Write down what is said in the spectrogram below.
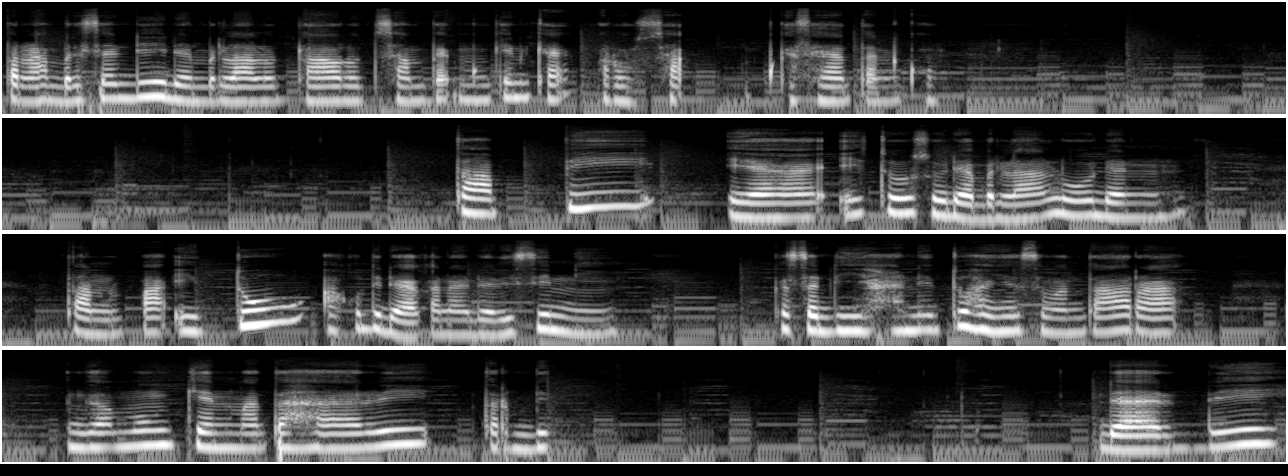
pernah bersedih dan berlarut-larut sampai mungkin kayak merusak kesehatanku. Tapi ya itu sudah berlalu dan tanpa itu aku tidak akan ada di sini kesedihan itu hanya sementara. Nggak mungkin matahari terbit dari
